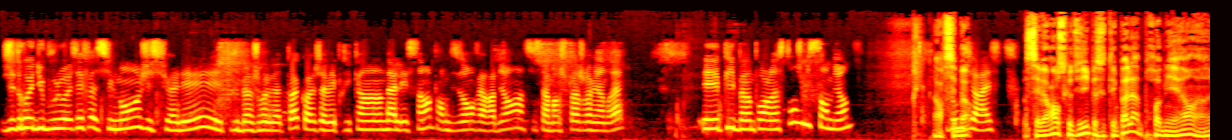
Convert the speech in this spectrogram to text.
J'ai trouvé du boulot assez facilement, j'y suis allée, et puis bah, je regrette pas. J'avais pris qu'un aller simple en me disant on verra bien, si ça marche pas, je reviendrai. Et puis ben, pour l'instant, je m'y sens bien, Alors c'est mar- marrant ce que tu dis parce que t'es pas la première. hein.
